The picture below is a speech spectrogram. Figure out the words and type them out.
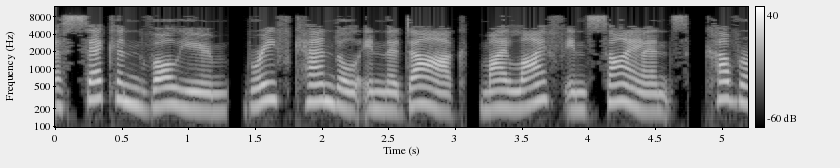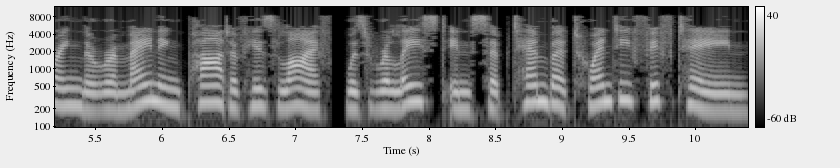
A second volume, Brief Candle in the Dark, My Life in Science, covering the remaining part of his life, was released in September 2015.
